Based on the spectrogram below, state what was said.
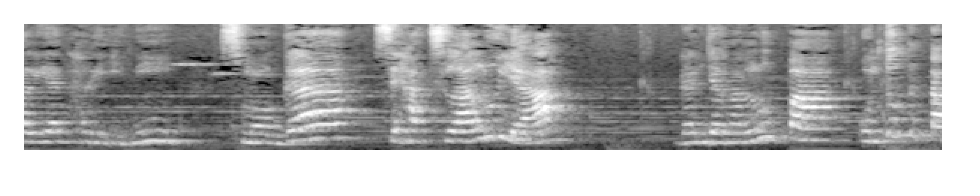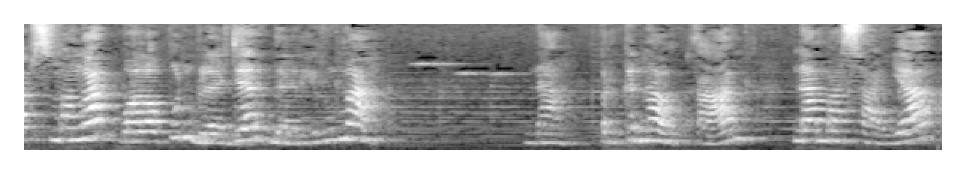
kalian hari ini? Semoga sehat selalu ya. Dan jangan lupa untuk tetap semangat walaupun belajar dari rumah. Nah, perkenalkan, nama saya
